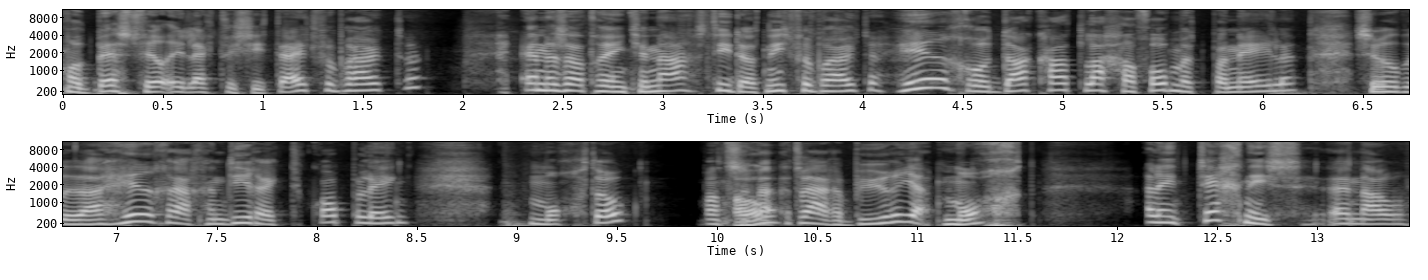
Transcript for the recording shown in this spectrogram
Wat best veel elektriciteit verbruikte. En er zat er eentje naast die dat niet verbruikte. Heel groot dak had, lag al vol met panelen. Ze wilden daar heel graag een directe koppeling. Mocht ook. Want ze, Oh. het waren buren, ja, het mocht. Alleen technisch, en nou,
